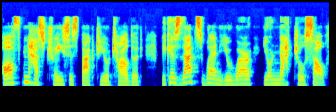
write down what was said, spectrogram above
often has traces back to your childhood because that's when you were your natural self.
